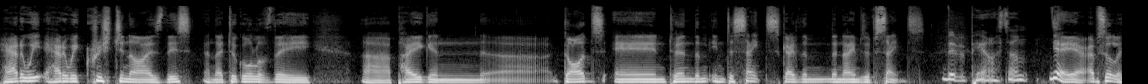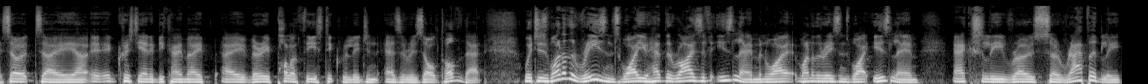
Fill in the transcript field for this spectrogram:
how do we how do we Christianize this?" And they took all of the uh, pagan uh, gods and turned them into saints, gave them the names of saints. Bit of a PR stunt. Yeah, yeah, absolutely. So it's a uh, it, Christianity became a, a very polytheistic religion as a result of that, which is one of the reasons why you had the rise of Islam and why one of the reasons why Islam actually rose so rapidly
